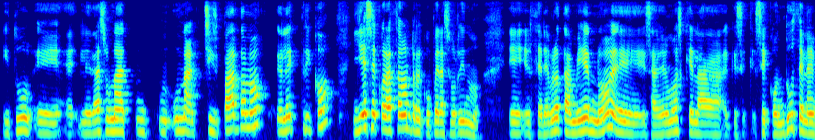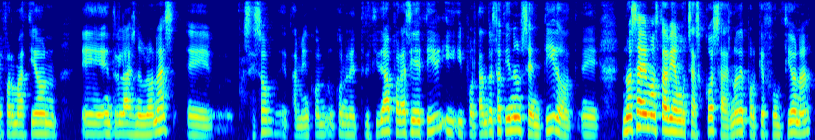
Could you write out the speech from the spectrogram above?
y tú eh, le das una, una, chispazo ¿no? eléctrico y ese corazón recupera su ritmo. el cerebro también, ¿no? sabemos que, la, que se, conduce la información entre las neuronas pues eso, también con, electricidad, por así decir, y, y, por tanto esto tiene un sentido. no sabemos todavía muchas cosas ¿no? de por qué funciona,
